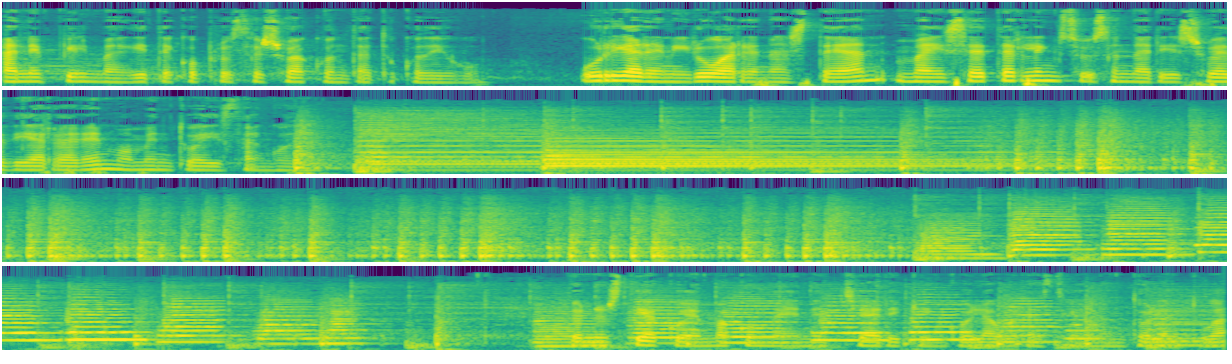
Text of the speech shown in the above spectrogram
ane filma egiteko prozesua kontatuko digu. Urriaren hirugarren astean, Mai Zetterling zuzendari suediarraren momentua izango da. Donostiako emakumeen etxearekin kolaborazioan antolatua,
